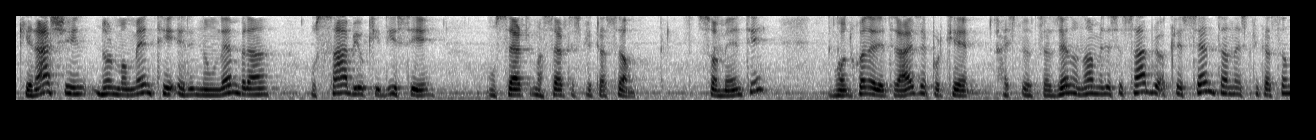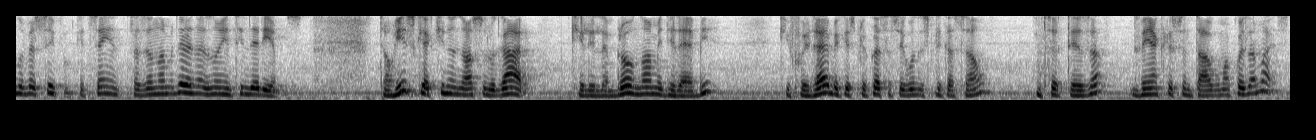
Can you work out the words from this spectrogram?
que Rashi normalmente ele não lembra o sábio que disse um certo, uma certa explicação. Somente quando ele traz é porque trazendo o nome desse sábio acrescenta na explicação do versículo, que sem trazer o nome dele nós não entenderíamos. Então, isso que aqui no nosso lugar, que ele lembrou o nome de Rebbe, que foi Rebbe que explicou essa segunda explicação, com certeza vem acrescentar alguma coisa a mais.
